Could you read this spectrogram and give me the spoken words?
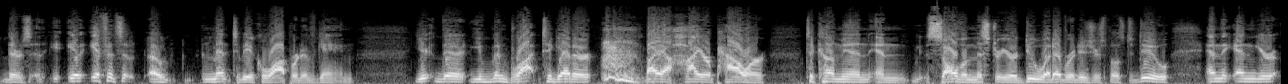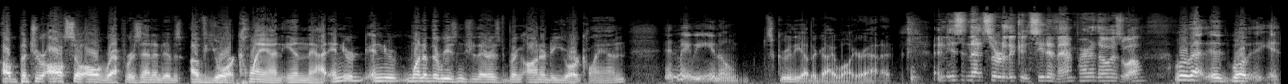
there's if, it's a, a, meant to be a cooperative game, there, you've been brought together by a higher power to come in and solve a mystery or do whatever it is you're supposed to do, and the, and you're oh, but you're also all representatives of your clan in that, and you're and you're one of the reasons you're there is to bring honor to your clan, and maybe you know screw the other guy while you're at it. And isn't that sort of the conceit of Vampire, though, as well? Well, that well it,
